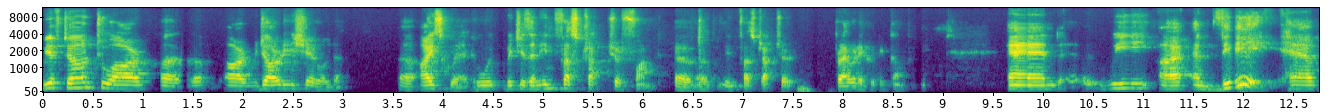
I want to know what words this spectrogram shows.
we have turned to our, uh, our majority shareholder, uh, I who, which is an infrastructure fund, uh, uh, infrastructure private equity company. And we, and they have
